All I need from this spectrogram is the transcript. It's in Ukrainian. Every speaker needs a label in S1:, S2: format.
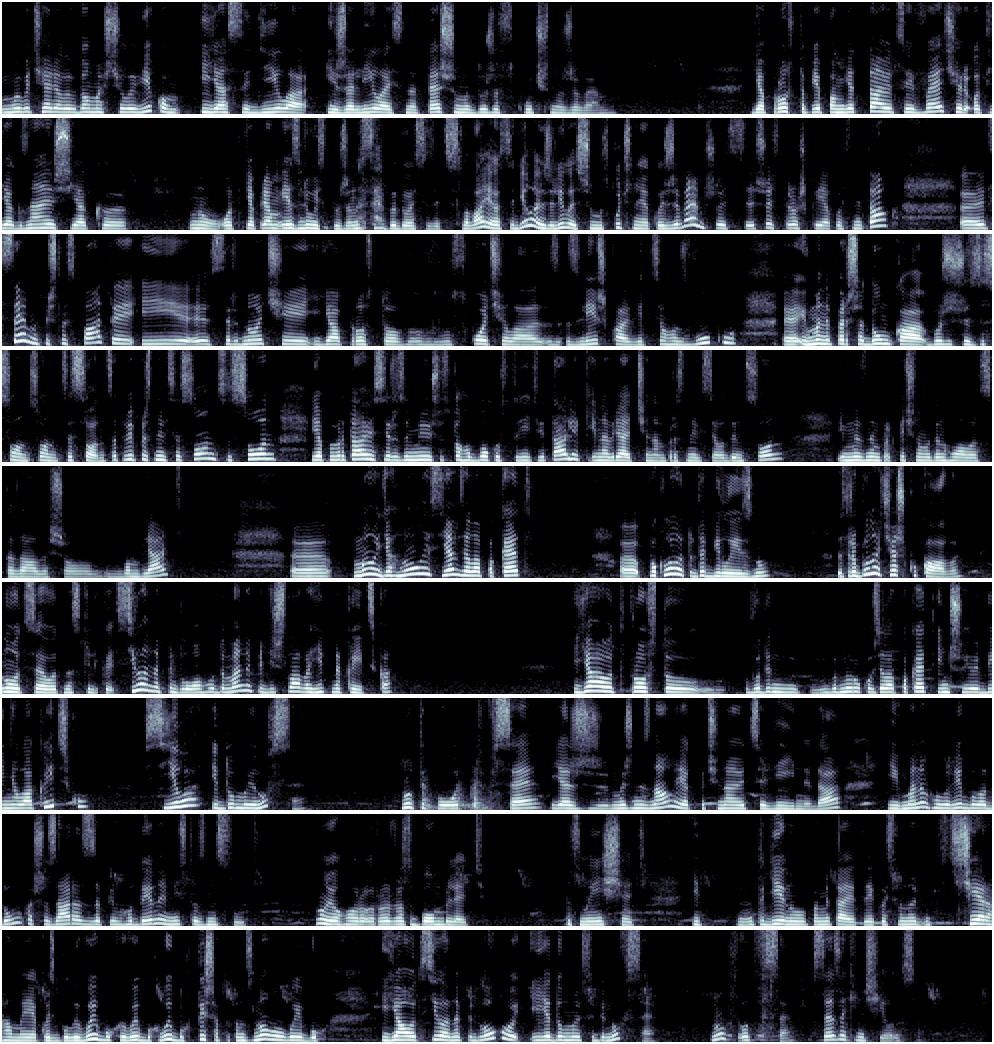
S1: ми вечеряли вдома з чоловіком, і я сиділа і жалілась на те, що ми дуже скучно живемо. Я просто я пам'ятаю цей вечір, от як знаєш, як. е, Ну, от я прям я злюсь дуже на себе досі за ці слова. Я сиділа і жалілась, що ми скучно якось живемо, щось, щось трошки якось не так. Е, все, ми пішли спати, і е, серед ночі я просто вскочила з- ліжка від цього звуку. Е, І в мене перша думка: Боже, щось за сон, сон, це сон. Це тобі приснився сон, це сон. Я повертаюся і розумію, що з того боку стоїть Віталік, і навряд чи нам приснився один сон. І ми з ним практично в один голос сказали, що бомблять. Ми одягнулись, я взяла пакет, поклала туди білизну, зробила чашку кави. Ну, оце от наскільки сіла на підлогу, до мене підійшла вагітна кицька. Я от просто в, один, в одну руку взяла пакет, іншою обійняла кицьку, сіла і думаю, ну все. Ну, типу, от все. Я ж, ми ж не знали, як починаються війни. Да? І в мене в голові була думка, що зараз за півгодини місто знесуть. Ну, його ро- ро- розбомблять, знищать. Тоді, ну пам'ятаєте, якось воно чергами якось були вибухи, вибух, вибух, тиша, потім знову вибух. І я от сіла на підлогу, і я думаю собі, ну все. Ну, от все, все закінчилося.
